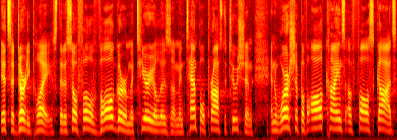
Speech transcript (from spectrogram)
It's a dirty place that is so full of vulgar materialism and temple prostitution and worship of all kinds of false gods.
